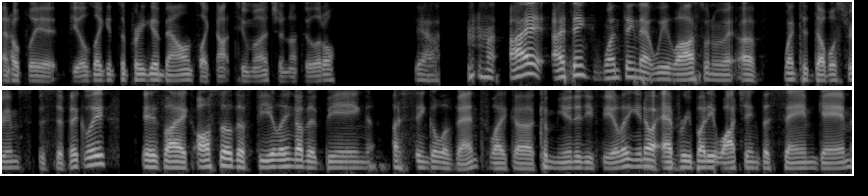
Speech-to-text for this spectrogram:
and hopefully it feels like it's a pretty good balance, like not too much and not too little. Yeah. I I think one thing that we lost when we uh, went to double stream specifically is like also the feeling of it being a single event, like a community feeling. You know, everybody watching the same game,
